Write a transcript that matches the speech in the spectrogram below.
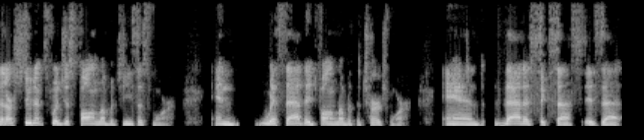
that our students would just fall in love with Jesus more. And with that, they'd fall in love with the church more. And that is success is that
